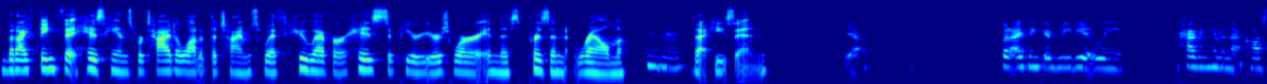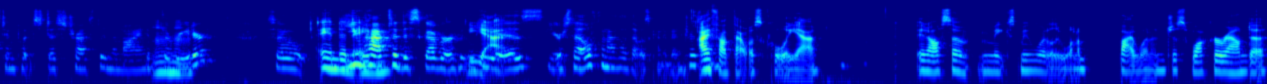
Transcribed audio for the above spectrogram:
But I think that his hands were tied a lot of the times with whoever his superiors were in this prison realm mm-hmm. that he's in. Yeah. But I think immediately having him in that costume puts distrust in the mind of mm-hmm. the reader. So and you have to discover who yeah. he is yourself, and I thought that was kind of interesting. I thought that was cool. Yeah. It also makes me really want to buy one and just walk around a,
